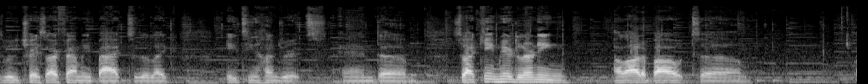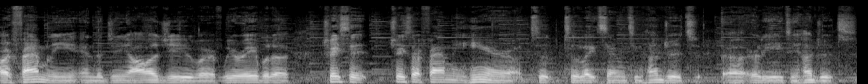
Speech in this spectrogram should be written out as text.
We trace our family back to the like 1800s, and um, so I came here learning a lot about um, our family and the genealogy. Where we were able to trace it, trace our family here to, to the late 1700s, uh, early 1800s.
